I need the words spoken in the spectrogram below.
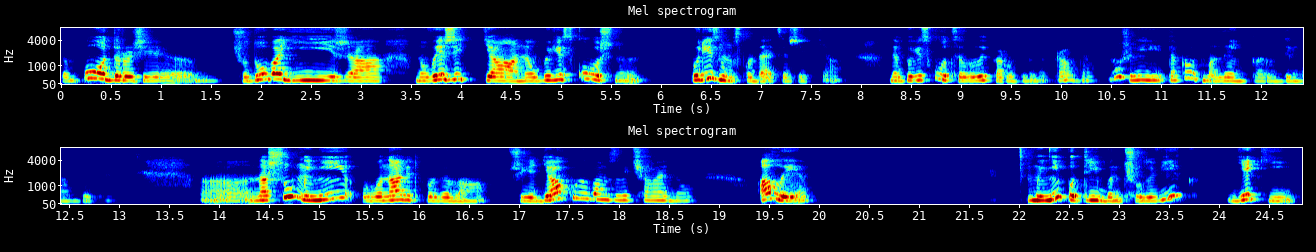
там, подорожі, чудова їжа, нове життя. Не обов'язково ж ну, по-різному складається життя. Не обов'язково це велика родина, правда? Може і така от маленька родина бути. На що мені вона відповіла, що я дякую вам, звичайно, але мені потрібен чоловік, який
